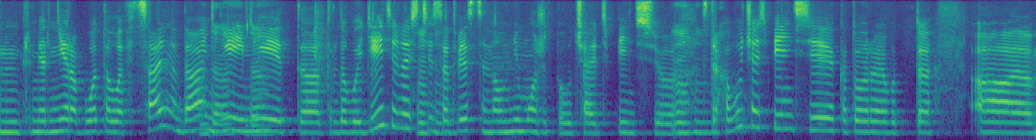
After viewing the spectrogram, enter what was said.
например, не работал официально, да, да не имеет да. трудовой деятельности, угу. соответственно, он не может получать пенсию, угу. страховую часть пенсии, которая вот а,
